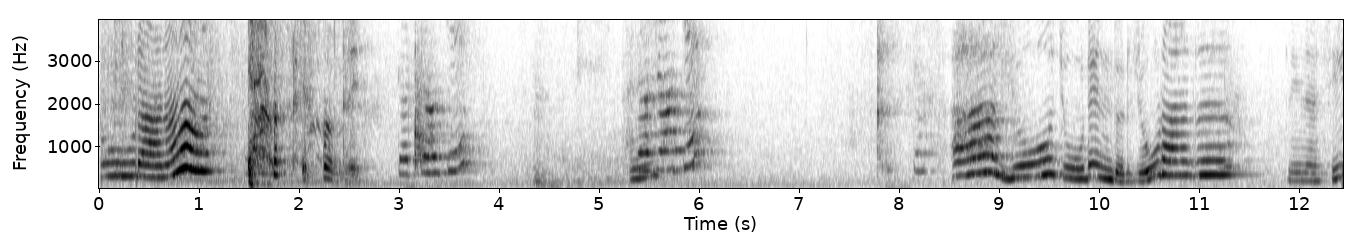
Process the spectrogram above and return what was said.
ചൂടാണോ. അയ്യോ ചൂട്. എന്തൊരു ചൂടാണത്. മീനാശി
